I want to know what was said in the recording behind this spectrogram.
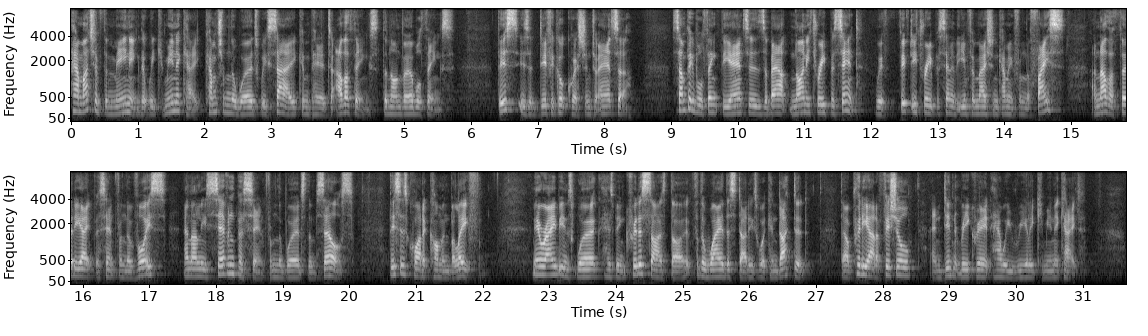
How much of the meaning that we communicate comes from the words we say compared to other things, the non-verbal things? This is a difficult question to answer. Some people think the answer is about 93%, with 53% of the information coming from the face, another 38% from the voice, and only 7% from the words themselves. This is quite a common belief. Mehrabian's work has been criticised though for the way the studies were conducted. They were pretty artificial and didn't recreate how we really communicate.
